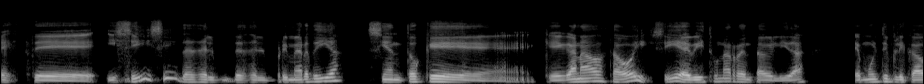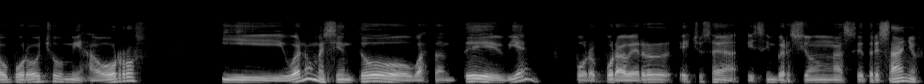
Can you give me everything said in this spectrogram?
Este, y sí, sí, desde el, desde el primer día siento que, que he ganado hasta hoy. Sí, he visto una rentabilidad. He multiplicado por ocho mis ahorros y bueno, me siento bastante bien por, por haber hecho esa, esa inversión hace tres años.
